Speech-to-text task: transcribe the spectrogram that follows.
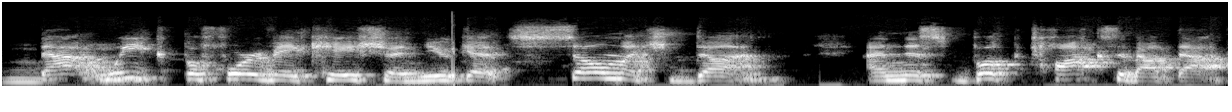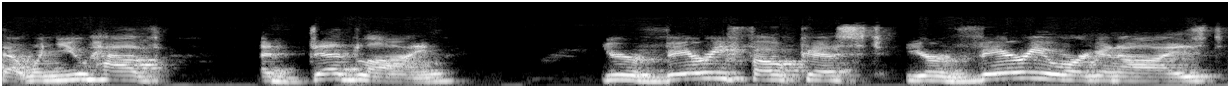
that mm-hmm. week before vacation, you get so much done. And this book talks about that, that when you have a deadline, you're very focused, you're very organized,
